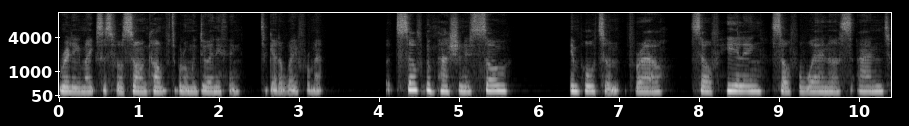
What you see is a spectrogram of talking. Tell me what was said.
really makes us feel so uncomfortable, and we do anything to get away from it. But self compassion is so important for our self healing, self awareness, and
